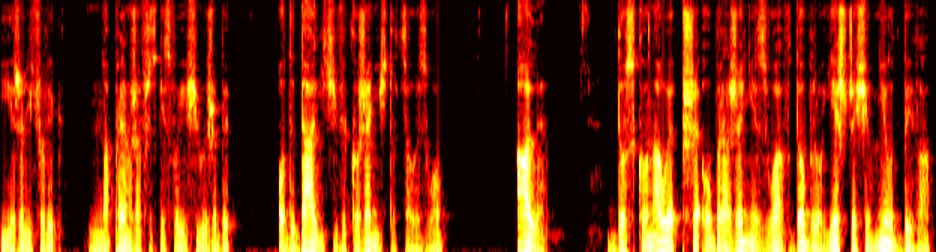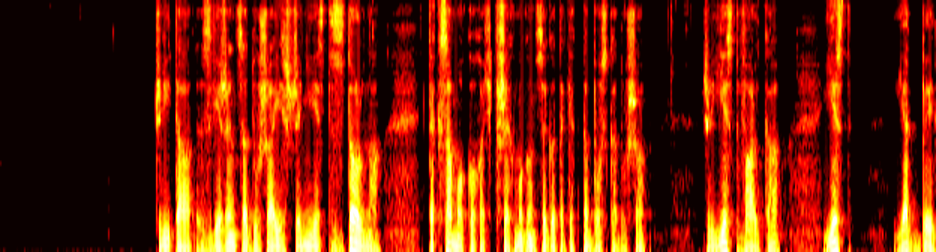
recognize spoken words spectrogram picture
I jeżeli człowiek napręża wszystkie swoje siły, żeby oddalić i wykorzenić to całe zło, ale doskonałe przeobrażenie zła w dobro jeszcze się nie odbywa, czyli ta zwierzęca dusza jeszcze nie jest zdolna tak samo kochać wszechmogącego, tak jak ta boska dusza, czyli jest walka, jest jakby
